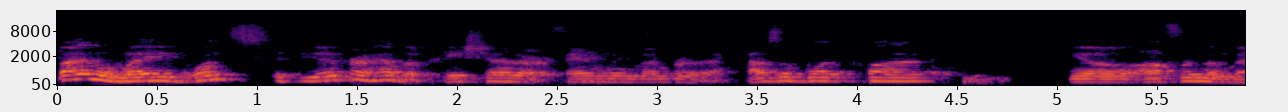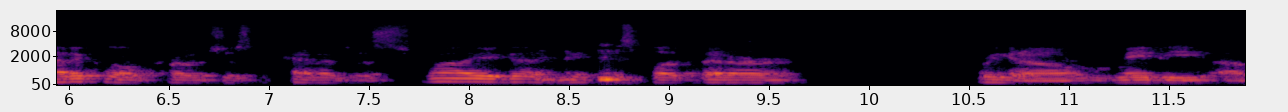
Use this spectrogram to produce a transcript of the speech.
By the way, once if you ever have a patient or a family member that has a blood clot, you know, often the medical approach is kind of just, well, you're gonna take this blood thinner or, you know, maybe a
